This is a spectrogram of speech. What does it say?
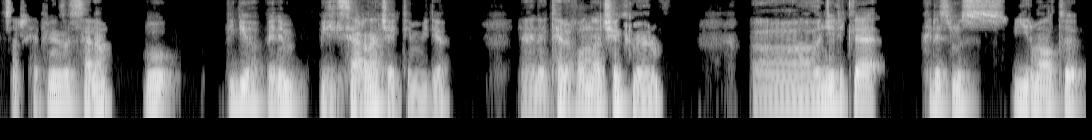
Arkadaşlar hepinize selam. Bu video benim bilgisayardan çektiğim video. Yani telefondan çekmiyorum. Ee, öncelikle Christmas 26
